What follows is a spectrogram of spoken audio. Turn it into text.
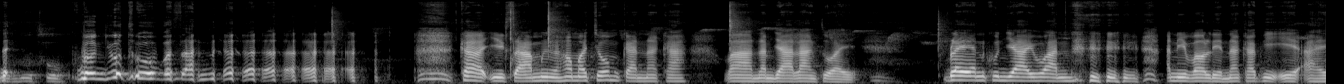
บนยูทูบเบิ่ง YouTube ประสัน ค่ะอีกสามมือเฮามาชมกันนะคะ ว่าน้ำยาล้างถ้วย แบรนด์คุณยายวัน อันนี้เวาเล่นนะคะ PAI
